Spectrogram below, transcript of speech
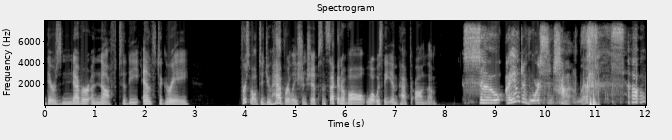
there's never enough to the nth degree, first of all, did you have relationships? And second of all, what was the impact on them? So I am divorced and childless. So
